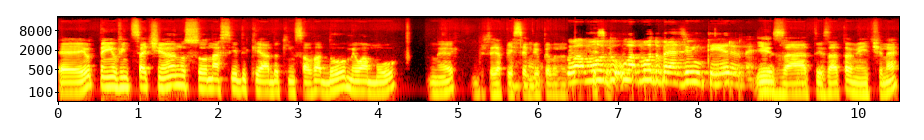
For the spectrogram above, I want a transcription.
É, eu tenho 27 anos, sou nascido e criado aqui em Salvador, meu amor, né? Você já percebeu pelo o amor do o amor do Brasil inteiro, né? Exato, exatamente, né?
